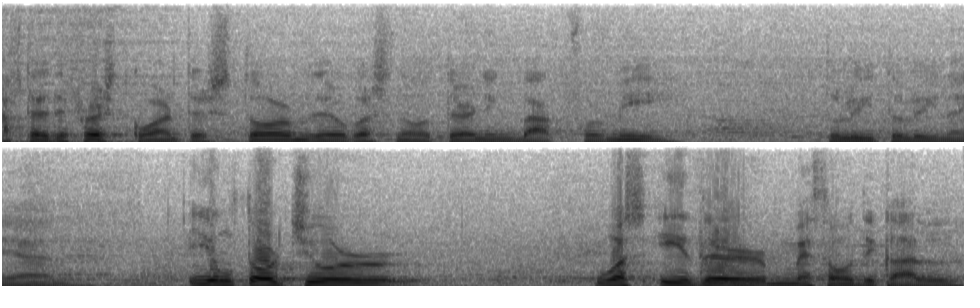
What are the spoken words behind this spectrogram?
After the first quarter storm, there was no turning back for me. Tuloy-tuloy na yan. Yung torture was either methodical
